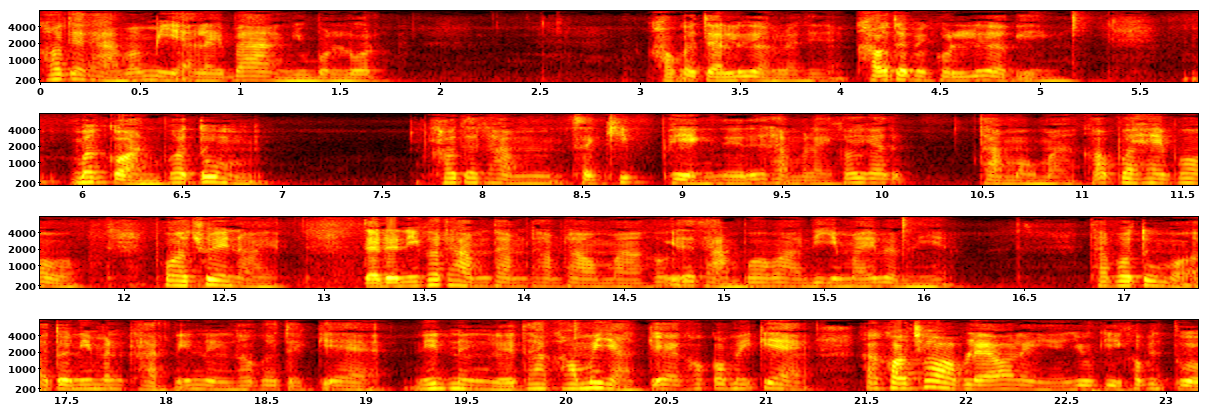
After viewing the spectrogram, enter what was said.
เขาจะถามว่ามีอะไรบ้างอยู่บนรถเขาก็จะเลือกแล้วทีเนี้ยเขาจะเป็นคนเลือกเอง เมื่อก่อนพ่อตุ้มเขาจะทำสคริปต์เพลงเลยได้ทำอะไรเขาก็ทำออกมาเขาไปให้พ่อ พ่อช่วยหน่อย แต่เดี๋ยวนี้เขาทำทำทำทำมาเขาจะถามพ่อว่าดีไหมแบบนี้ถ้าพ่อตุ้มบอกเออตัวนี้มันขัดนิดนึงเขาก็จะแก้ นิดนึงหรือถ้าเขาไม่อยากแก้เขาก็ไม่แก้ถ้าเขาชอบแล้วอะไรเงี้ยยูกิเขาเป็นตัว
